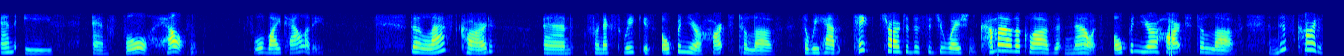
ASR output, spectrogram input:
and ease and full health, full vitality. The last card, and for next week is open your heart to love. So we have take charge of the situation, come out of the closet, now it's open your heart to love. And this card has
